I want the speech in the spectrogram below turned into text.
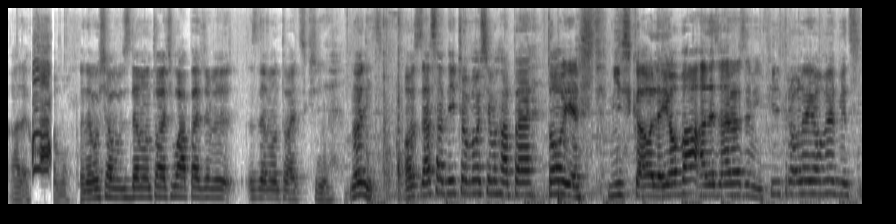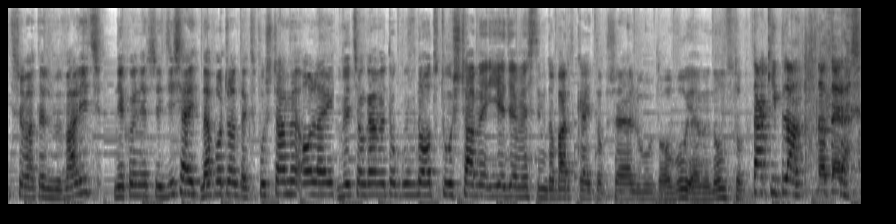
Ale ch**owo. Będę musiał zdemontować łapę, żeby zdemontować skrzynię. No nic. O, zasadniczo w 8 HP to jest miska olejowa, ale zarazem i filtr olejowy, więc trzeba też wywalić. Niekoniecznie dzisiaj. Na początek spuszczamy olej, wyciągamy to gówno, odtłuszczamy i jedziemy z tym do Bartka i to przelutowujemy non stop. Taki plan na teraz.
